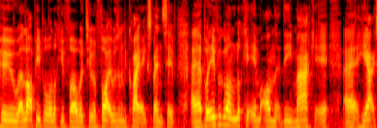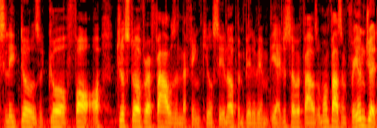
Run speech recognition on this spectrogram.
who a lot of people were looking forward to and thought it was going to be quite expensive. Uh, but if we go and look at him on the market, uh, he actually does go for just over a thousand. I think you'll see an open bid of him. Yeah, just over a thousand, one thousand three hundred.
